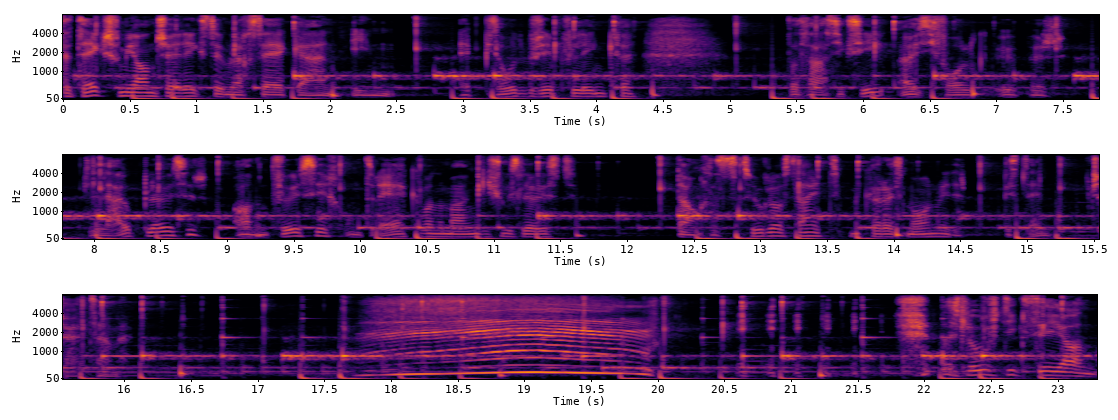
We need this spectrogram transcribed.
Den Text von Jan Scherix würde ich sehr gerne in Episodenbeschrift verlinken. Das war sie, unsere Folge über Laublöser an und für sich und der Ärger, den er manchmal auslöst. Danke, dass ihr zugelassen habt. Wir hören uns morgen wieder. Bis dann. Ciao zusammen. das war lustig, Jan.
